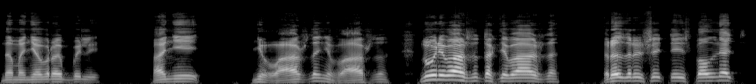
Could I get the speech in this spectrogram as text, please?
на маневрах были. Они... Неважно, неважно. Ну, неважно, так неважно. Разрешите исполнять?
